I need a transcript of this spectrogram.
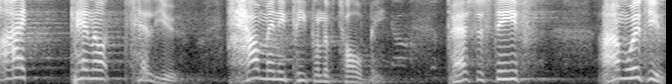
I cannot tell you how many people have told me, Pastor Steve, I'm with you.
